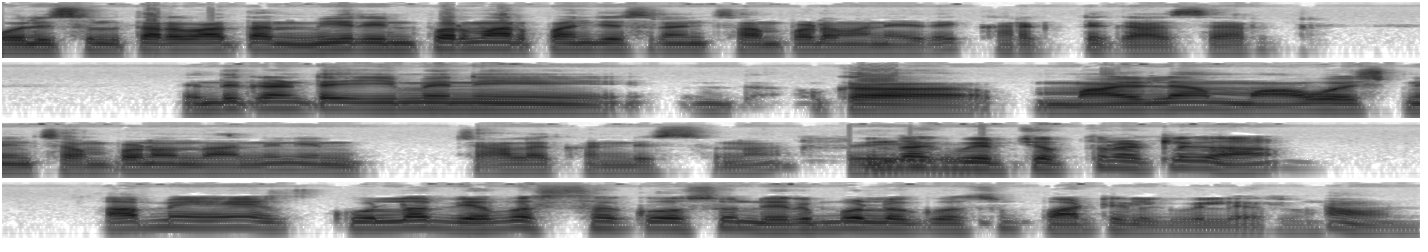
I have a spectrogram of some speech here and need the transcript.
పోలీసుల తర్వాత మీరు ఇన్ఫర్మార్ పనిచేస్తారని చంపడం అనేది కరెక్ట్ కాదు సార్. ఎందుకంటే ఈమెని ఒక మహిళా మావోయిస్ట్ నేను చంపడం దాన్ని నేను చాలా ఖండిస్తున్నా. ఇందాక మీరు చెప్తున్నట్లుగా ఆమె కుల వ్యవస్థ కోసం నిర్మూలన కోసం పార్టీలకు వెళ్ళారు. అవును.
